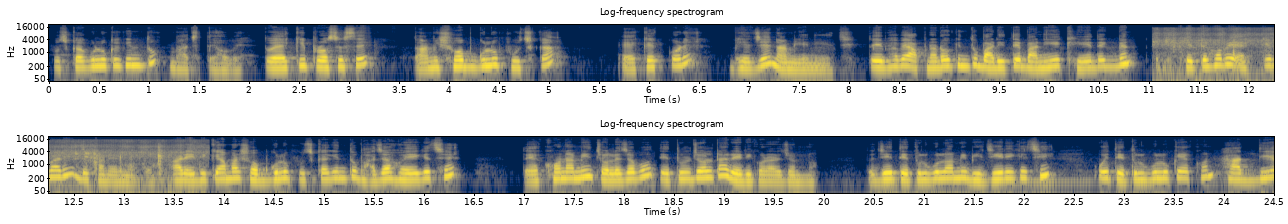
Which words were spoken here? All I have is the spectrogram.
ফুচকাগুলোকে কিন্তু ভাজতে হবে। তো একই প্রসেসে তো আমি সবগুলো ফুচকা এক এক করে ভেজে নামিয়ে নিয়েছি। তো এইভাবে আপনারাও কিন্তু বাড়িতে বানিয়ে খেয়ে দেখবেন, খেতে হবে একেবারেই দোকানের মতো। আর এদিকে আমার সবগুলো ফুচকা কিন্তু ভাজা হয়ে গেছে। তো এখন আমি চলে যাব তেঁতুল জলটা রেডি করার জন্য। তো যে তেঁতুলগুলো আমি ভিজিয়ে রেখেছি, ওই তেঁতুলগুলোকে এখন হাত দিয়ে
